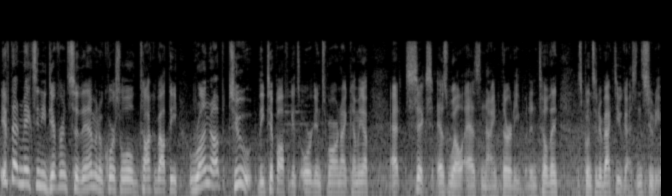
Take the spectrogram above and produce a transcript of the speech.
if that makes any difference to them. And of course, we'll talk about the run up to the tip off against Oregon tomorrow night coming up at 6 as well as 9.30. But until then, let's go and send it back to you guys in the studio.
